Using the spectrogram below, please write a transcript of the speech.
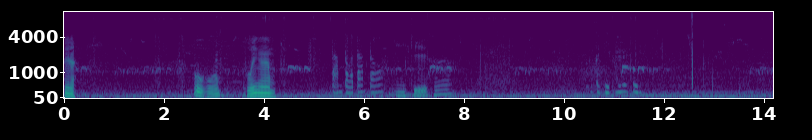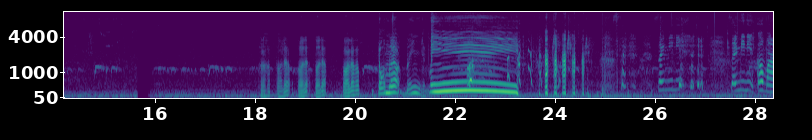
นี่ล่ะ โอ้โห สวยงาม ตามต่อตามต่อโอเคครับปกติเขาไม่เป็นต่อแล้วครับ ต่อแล้ว ต่อแล้ว ต่อแล้ว ต่อแล้วครับ จมแล้ว นี่นี่ไซมินิไซมินิก็มา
